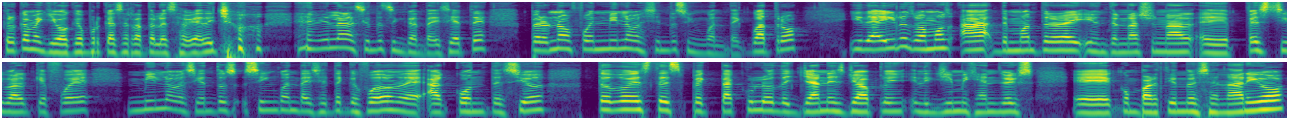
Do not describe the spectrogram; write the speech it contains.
creo que me equivoqué porque hace rato les había dicho en 1957, pero no, fue en 1954. Y de ahí nos vamos a The Monterey International eh, Festival, que fue 1957, que fue donde aconteció todo este espectáculo de Janis Joplin y de Jimi Hendrix eh, compartiendo escenario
